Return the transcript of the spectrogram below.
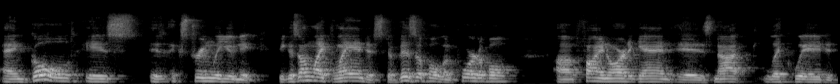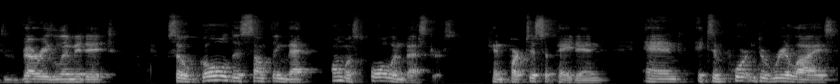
And gold is, is extremely unique because unlike land, it's divisible and portable. Uh, fine art, again, is not liquid, it's very limited. So gold is something that almost all investors can participate in. And it's important to realize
